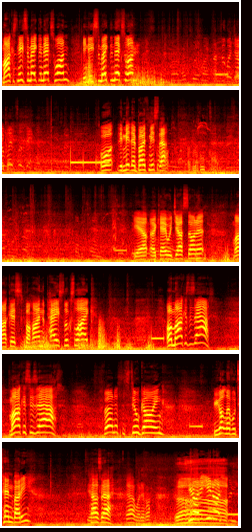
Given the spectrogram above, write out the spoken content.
Marcus needs to make the next one. He needs to make the next one. Or they, mi- they both missed that. Of level 10. Yeah, okay, we're just on it. Marcus is behind the pace, looks like. Oh, Marcus is out. Marcus is out. Furnace is still going. You got level 10, buddy. How's that? Yeah, whatever. You're not, you're not, even,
